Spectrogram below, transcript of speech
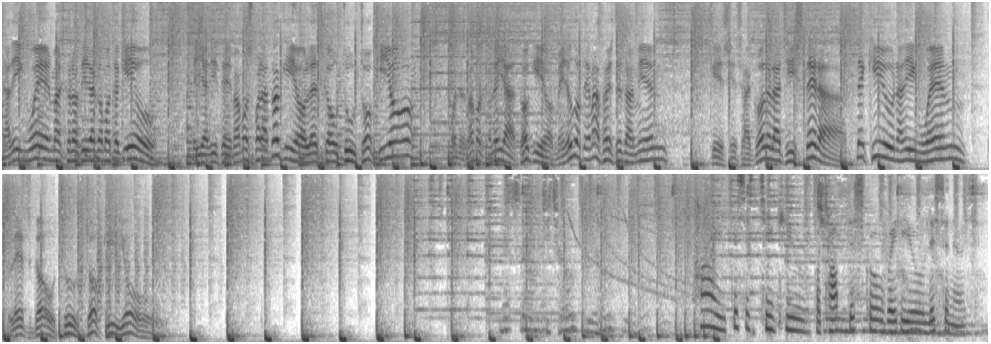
Nadine Wen, más conocida como Tokyo. Ella dice, vamos para Tokio, let's go to Tokio. Nos vamos con ella a Tokio. Menudo temazo este también, que se sacó de la chistera. TQ Nadine Wen, let's go to Tokyo. Hi, this is TQ for Top Disco Radio listeners.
